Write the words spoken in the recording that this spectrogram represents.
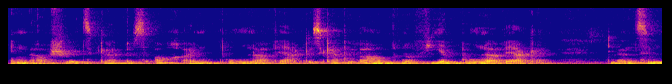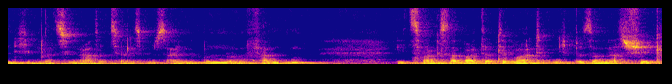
In Auschwitz gab es auch ein Buna-Werk. Es gab überhaupt nur vier Buna-Werke. Die waren ziemlich im Nationalsozialismus eingebunden und fanden die Zwangsarbeiter-Thematik nicht besonders schick.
